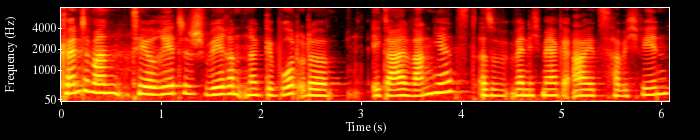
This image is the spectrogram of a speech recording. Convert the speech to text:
Könnte man theoretisch während einer Geburt oder egal wann jetzt, also wenn ich merke, ah, jetzt habe ich wen,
